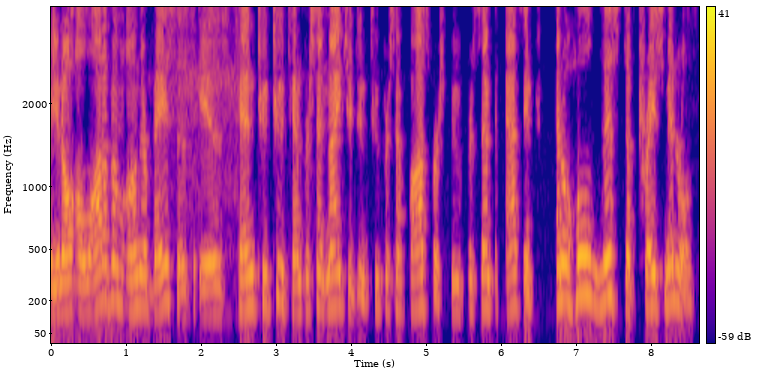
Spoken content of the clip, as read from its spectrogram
you know, a lot of them on their basis is 10 to 2, 10% nitrogen, 2% phosphorus, 2% potassium, and a whole list of trace minerals.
